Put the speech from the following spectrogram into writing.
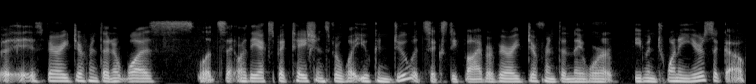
is very different than it was, let's say, or the expectations for what you can do at 65 are very different than they were even 20 years ago.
